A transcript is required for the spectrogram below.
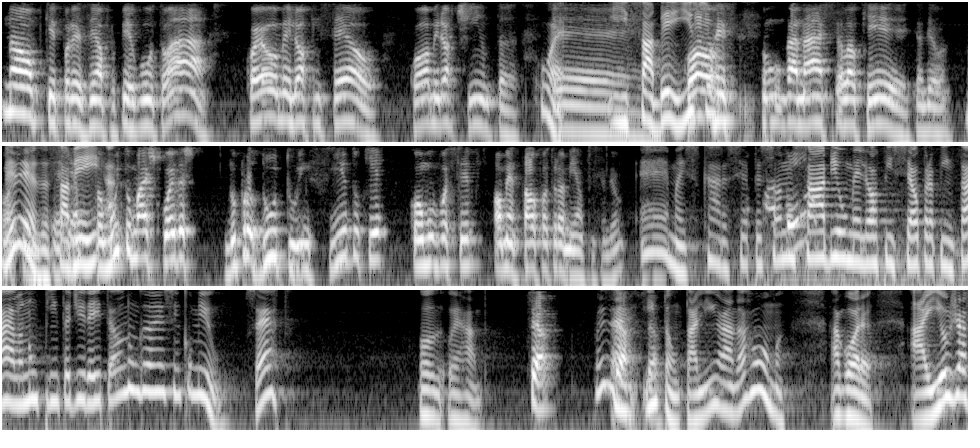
Não, porque, por exemplo, perguntam: ah, qual é o melhor pincel? Qual a melhor tinta? Ué, é... e saber isso. Qual o ganache, sei lá o quê, entendeu? Então, assim, Beleza, assim, saber é, São muito mais coisas do produto em si do que como você aumentar o faturamento, entendeu? É, mas, cara, se a pessoa não sabe o melhor pincel para pintar, ela não pinta direito, ela não ganha 5 mil, certo? Ou, ou errado? Certo. Pois é, certo, certo. então, tá ligado a Roma. Agora, aí eu já,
